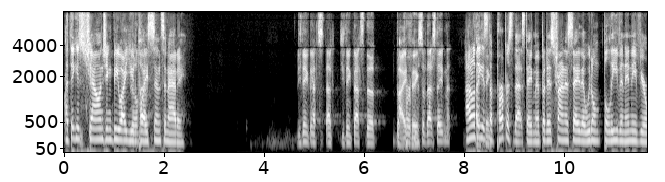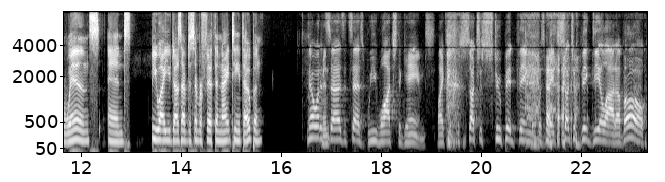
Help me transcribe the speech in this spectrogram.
I think it's challenging BYU to play that? Cincinnati. Do you think that's that? Do you think that's the the purpose think, of that statement? I don't think I it's think, the purpose of that statement, but it's trying to say that we don't believe in any of your wins, and BYU does have December 5th and 19th open. You know what it says? It says we watch the games. Like it was such a stupid thing that was made such a big deal out of. Oh,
